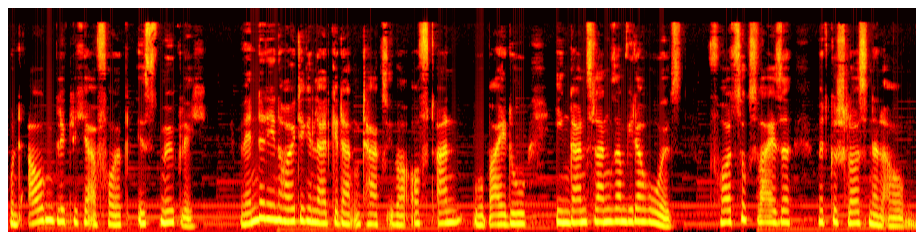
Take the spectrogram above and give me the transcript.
und augenblicklicher Erfolg ist möglich. Wende den heutigen Leitgedanken tagsüber oft an, wobei du ihn ganz langsam wiederholst, vorzugsweise mit geschlossenen Augen.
